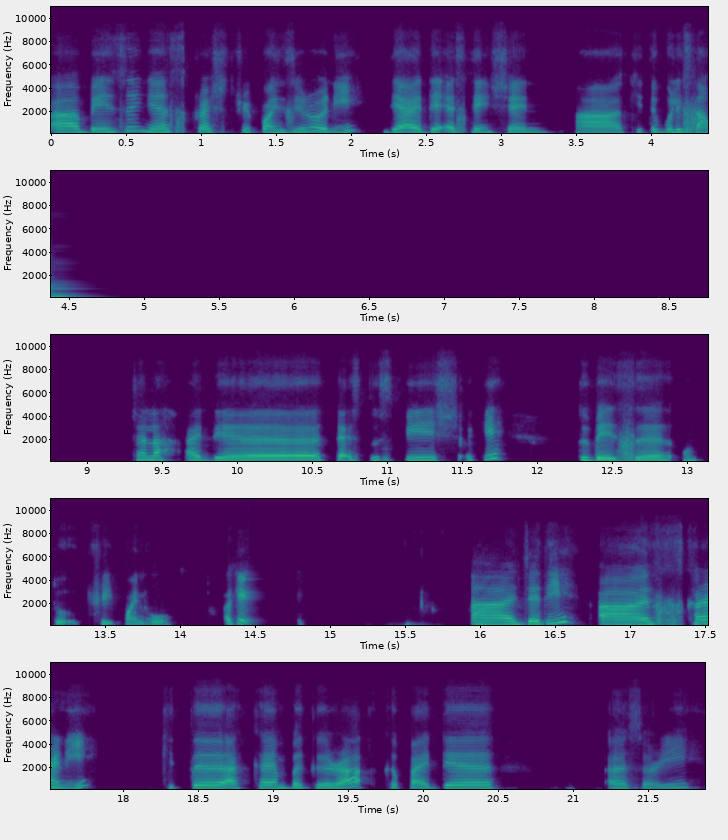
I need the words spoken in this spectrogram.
uh, bezanya Scratch 3.0 ni, dia ada extension. Uh, kita boleh sambung macam lah ada text to speech okay tu beza untuk 3.0 okay uh, jadi uh, sekarang ni kita akan bergerak kepada uh, sorry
